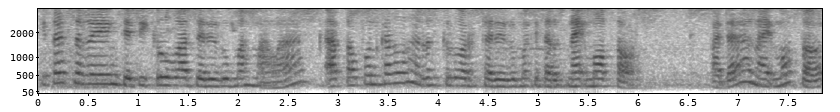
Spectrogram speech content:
kita sering jadi keluar dari rumah malas ataupun kalau harus keluar dari rumah kita harus naik motor. Padahal naik motor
